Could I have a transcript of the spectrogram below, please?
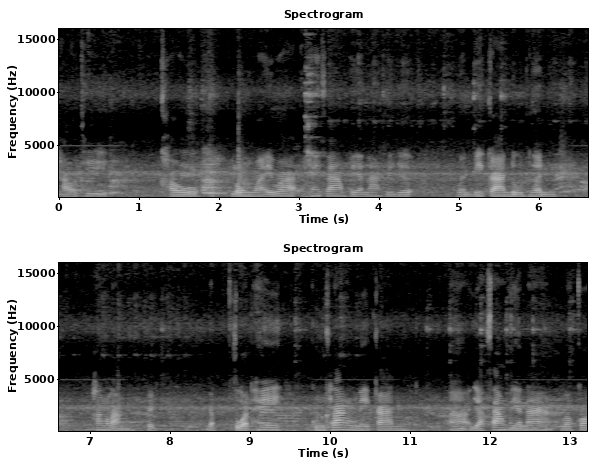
เขาที่เขาลงไว้ว่าให้สร้างพญานาคเยอะๆ เหมือนมีการดูดเงินข้างหลังแบบแบบสวดให้คุณคลั่งในการออยากสร้างพญานาคแล้วก็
